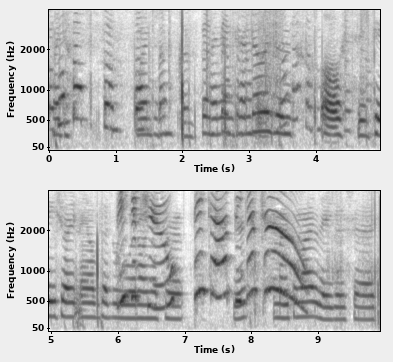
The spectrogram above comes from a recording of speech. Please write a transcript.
My Nintendo is in a suitcase right now because we went on a Pikachu! Trip. Pika! Here's most of Pikachu! my Lego sets.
